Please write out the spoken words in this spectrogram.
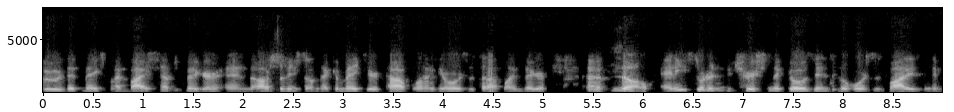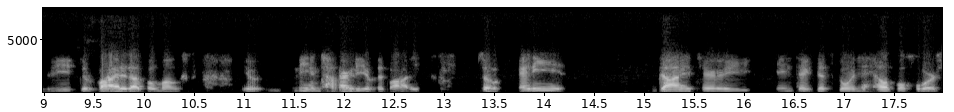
food that makes my biceps bigger, and I'll show you something that can make your top line, your horse's top line bigger. Uh, no, any sort of nutrition that goes into the horse's body is going to be divided up amongst you know, the entirety of the body. So any dietary intake that's going to help a horse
